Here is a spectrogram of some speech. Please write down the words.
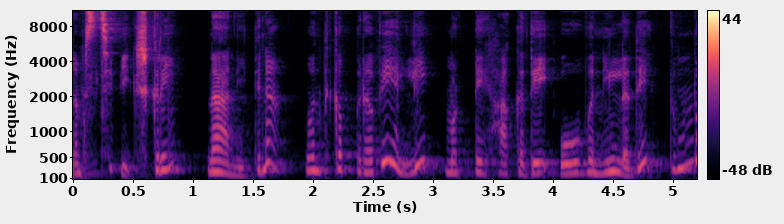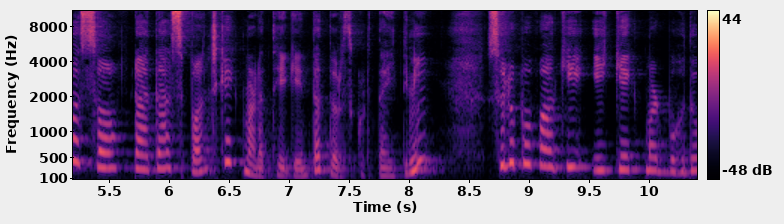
ನಮಸ್ತೆ ವೀಕ್ಷಕರಿ, ನಾನು ಈ ಒಂದು ಕಪ್ ರವೆಯಲ್ಲಿ ಮೊಟ್ಟೆ ಹಾಕದೆ ಓವನ್ ಇಲ್ಲದೆ ತುಂಬ ಸಾಫ್ಟ್ ಆದ ಸ್ಪಾಂಜ್ ಕೇಕ್ ಮಾಡೋದು ಹೇಗೆ ಅಂತ ತೋರಿಸ್ಕೊಡ್ತಾ ಇದ್ದೀನಿ. ಸುಲಭವಾಗಿ ಈ ಕೇಕ್ ಮಾಡಬಹುದು.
